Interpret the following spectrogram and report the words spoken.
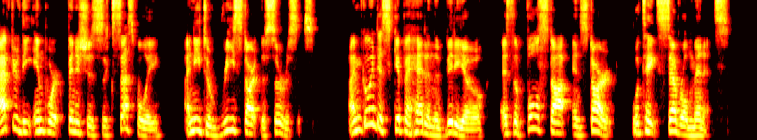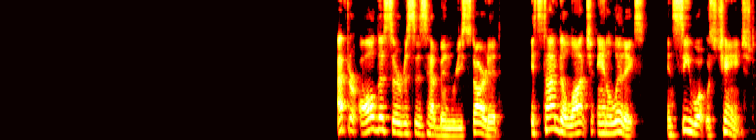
After the import finishes successfully, I need to restart the services. I'm going to skip ahead in the video as the full stop and start will take several minutes. After all the services have been restarted, it's time to launch analytics and see what was changed.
